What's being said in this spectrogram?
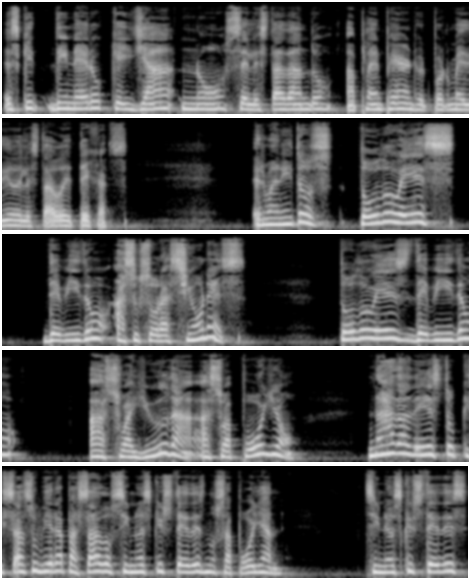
es que dinero que ya no se le está dando a Planned Parenthood por medio del estado de Texas. Hermanitos, todo es debido a sus oraciones. Todo es debido a su ayuda, a su apoyo. Nada de esto quizás hubiera pasado si no es que ustedes nos apoyan, si no es que ustedes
